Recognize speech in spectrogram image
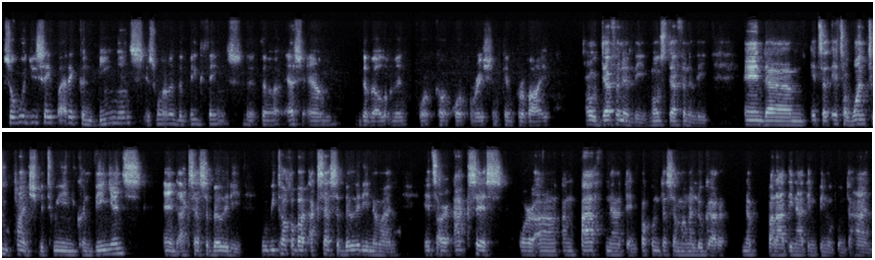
So would you say, pare, convenience is one of the big things that the SM Development Corporation can provide? Oh, definitely, most definitely. And um, it's a it's a one-two punch between convenience and accessibility. When we talk about accessibility naman, it's our access or uh, ang path natin papunta sa mga lugar na parati nating pinupuntahan.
